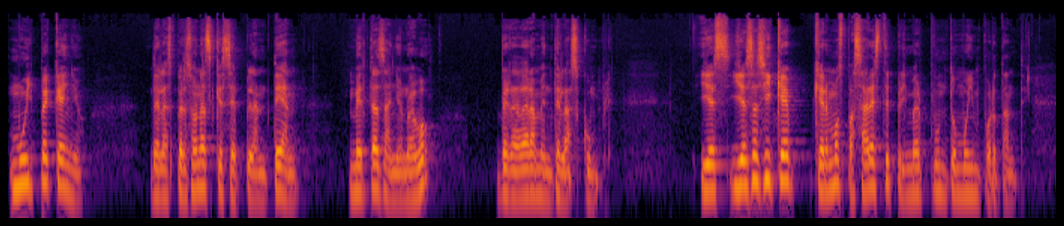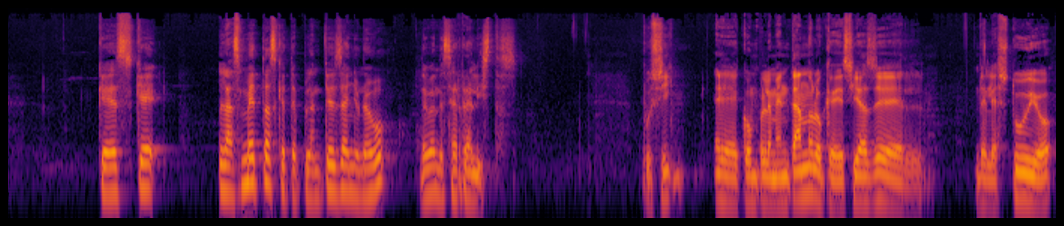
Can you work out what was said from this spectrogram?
muy pequeño de las personas que se plantean metas de año nuevo verdaderamente las cumple. Y es, y es así que queremos pasar a este primer punto muy importante que es que las metas que te plantees de año nuevo deben de ser realistas. Pues sí, eh, complementando lo que decías del, del estudio,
